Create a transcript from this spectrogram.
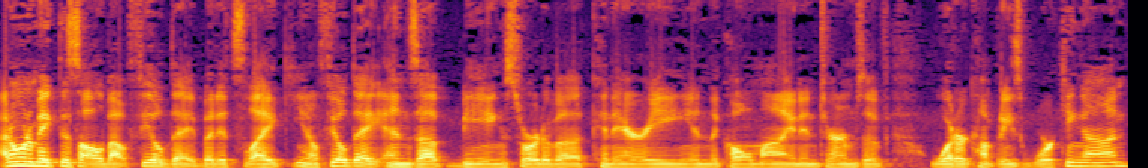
I don't want to make this all about field day, but it's like, you know, field day ends up being sort of a canary in the coal mine in terms of what are companies working on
